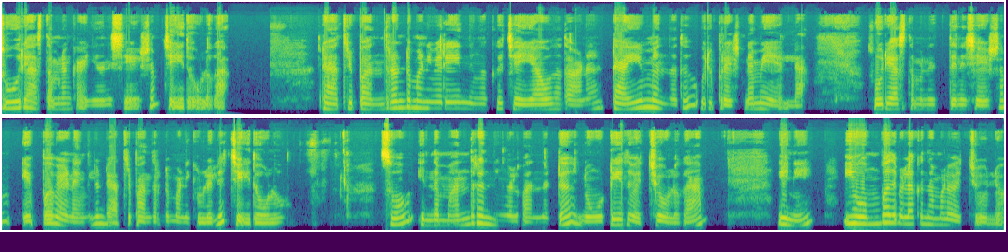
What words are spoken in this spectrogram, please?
സൂര്യാസ്തമനം കഴിഞ്ഞതിന് ശേഷം ചെയ്തോളുക. രാത്രി പന്ത്രണ്ട് മണി വരെയും നിങ്ങൾക്ക് ചെയ്യാവുന്നതാണ്. ടൈം എന്നത് ഒരു പ്രശ്നമേ അല്ല. സൂര്യാസ്തമനത്തിന് ശേഷം എപ്പോൾ വേണമെങ്കിലും രാത്രി പന്ത്രണ്ട് മണിക്കുള്ളിൽ ചെയ്തോളൂ. സോ ഇന്ന് മന്ത്രം നിങ്ങൾ വന്നിട്ട് നോട്ട് ചെയ്ത് വെച്ചോളുക. ഇനി ഈ ഒമ്പത് വിളക്ക് നമ്മൾ വെച്ചുവല്ലോ.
